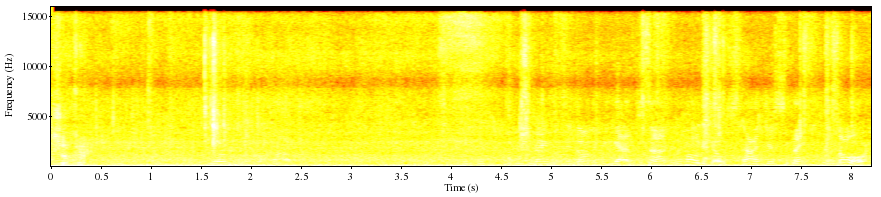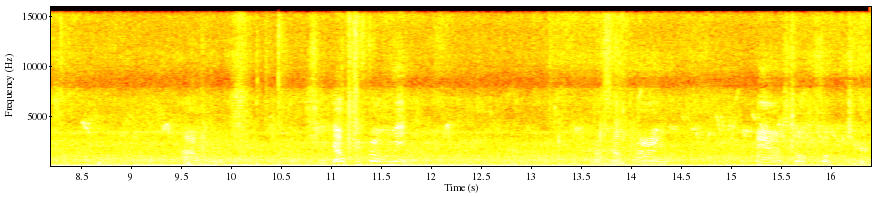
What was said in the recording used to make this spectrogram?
It's okay. Glory to the Father. In the name of His only begotten Son, and the Holy Ghost, I just thank the Lord. Um, she left before me. But sometimes the parents go before the children.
